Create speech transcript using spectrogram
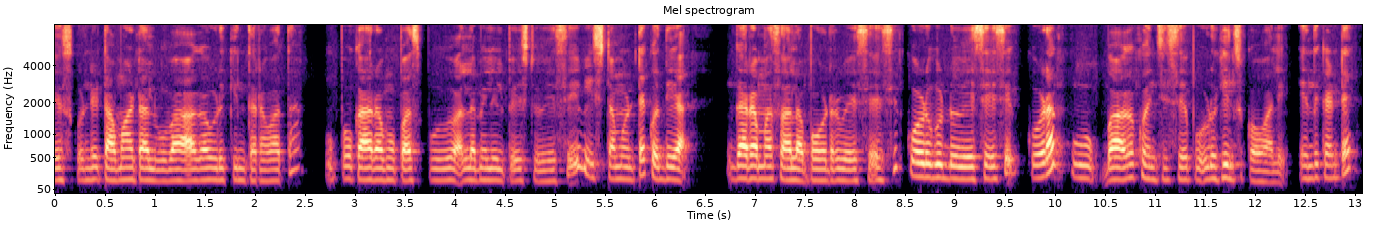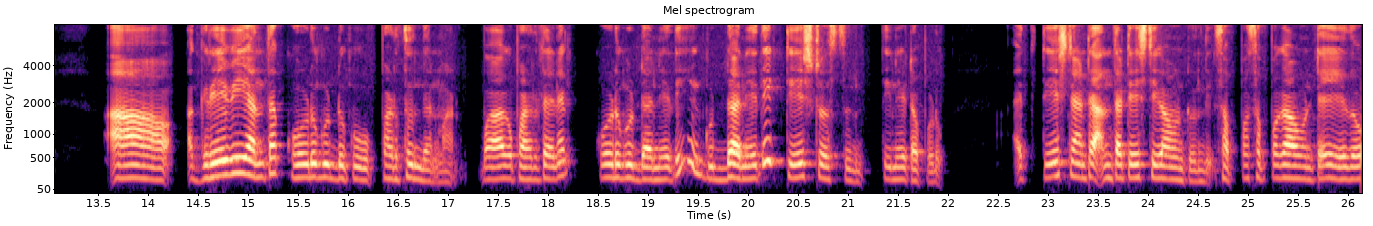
చేసుకోండి. టమాటాలు బాగా ఉడికిన తర్వాత ఉప్పు కారం పసుపు అల్లం వెల్లుల్లి పేస్ట్ వేసి ఇష్టం ఉంటే కొద్దిగా గరం మసాలా పౌడర్ వేసేసి కోడిగుడ్డు వేసేసి కూడా బాగా కొంచెంసేపు ఉడికించుకోవాలి. ఎందుకంటే ఆ గ్రేవీ అంతా కోడిగుడ్డుకు పడుతుంది అనమాట బాగా పడితేనే కోడిగుడ్డు అనేది గుడ్డు అనేది టేస్ట్ వస్తుంది తినేటప్పుడు. టేస్ట్ అంటే అంత టేస్టీగా ఉంటుంది. సప్ప సప్పగా ఉంటే ఏదో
